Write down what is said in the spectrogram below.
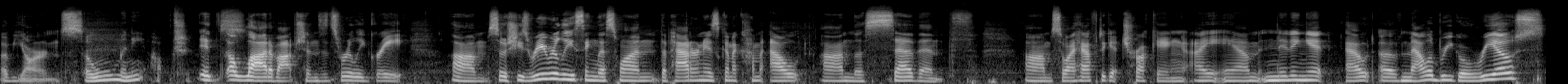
of yarns. So many options. It's a lot of options. It's really great. Um, so she's re-releasing this one. The pattern is going to come out on the seventh. Um, so I have to get trucking. I am knitting it out of Malabrigo Rios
